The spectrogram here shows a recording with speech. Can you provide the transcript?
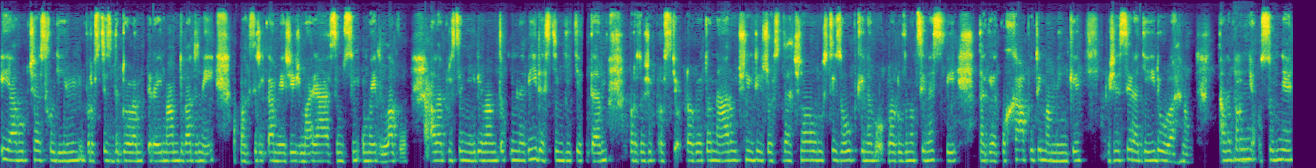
I já občas chodím prostě s drdolem, který mám dva dny a pak si říkám, Ježíš Maria, já si musím umýt hlavu. Ale prostě nikdy vám to nevíde s tím dítětem, protože prostě opravdu je to náročné, když začnou růst ty zoubky nebo opravdu v noci nespí, tak jako chápu ty maminky, že si raději jdou lehnout ale pro mě osobně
